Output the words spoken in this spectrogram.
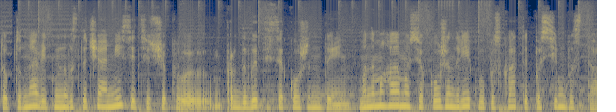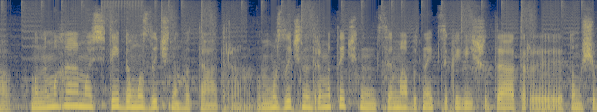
Тобто навіть не вистачає місяців, щоб е, продивитися кожен день. Ми намагаємося кожен рік випускати по сім вистав. Ми намагаємось йти до музичного театру. Музично-драматичний це, мабуть, найцікавіший театр, е, тому що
